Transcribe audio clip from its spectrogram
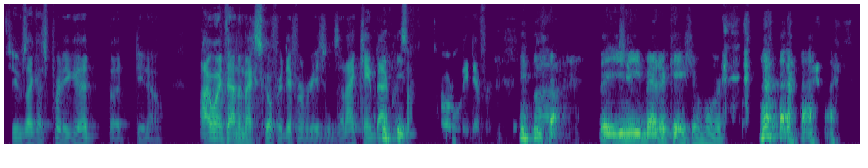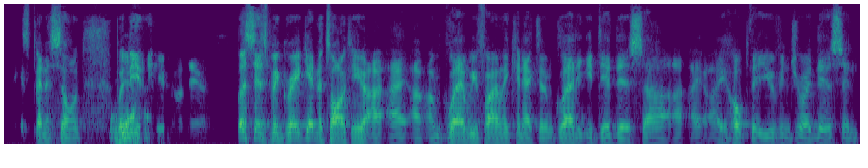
seems like it's pretty good, but you know, I went down to Mexico for different reasons, and I came back with something totally different. yeah, that you need medication for. it's penicillin, but yeah. neither here nor there. Listen, it's been great getting to talk to you. I, I, am glad we finally connected. I'm glad that you did this. Uh, I, I, hope that you've enjoyed this, and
